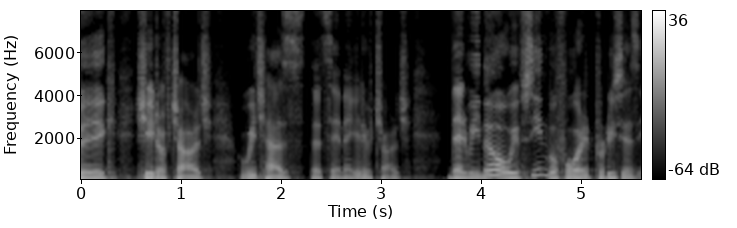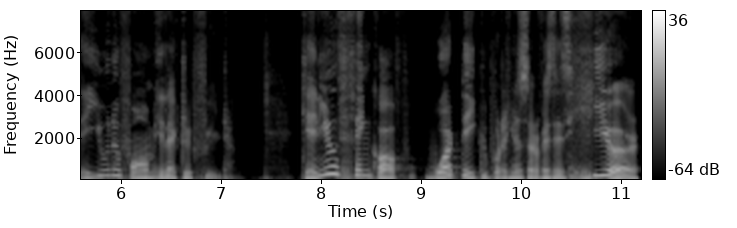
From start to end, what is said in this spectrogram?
big sheet of charge, which has, let's say negative charge. Then we know we've seen before it produces a uniform electric field. Can you think of what the equipotential surfaces here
